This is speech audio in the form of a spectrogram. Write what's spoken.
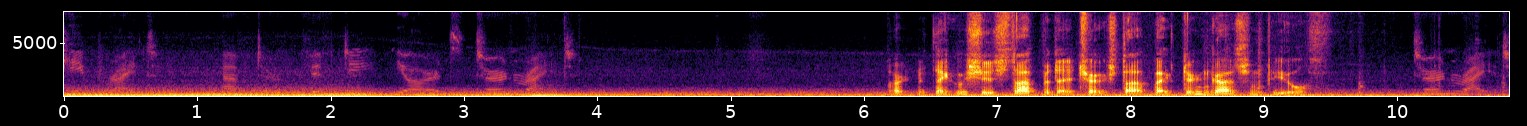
Keep right. After 50 yards, turn right. Starting to think we should stop at that truck stop back there and got some fuel. Turn right.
